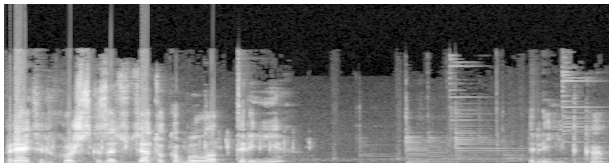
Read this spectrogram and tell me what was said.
Приятель, хочешь сказать, у тебя только было три? Слитка?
